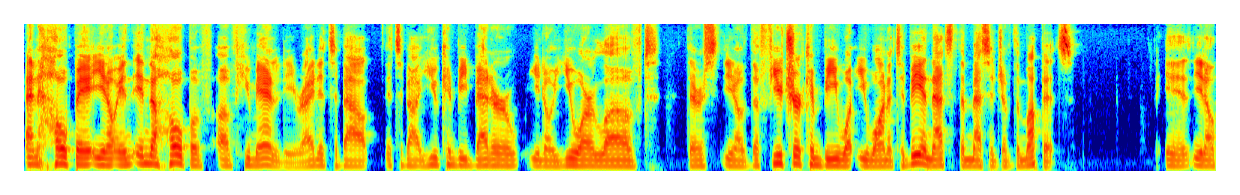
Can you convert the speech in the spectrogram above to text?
and hoping you know in in the hope of of humanity, right? It's about it's about you can be better, you know, you are loved. There's you know the future can be what you want it to be, and that's the message of the Muppets is you know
